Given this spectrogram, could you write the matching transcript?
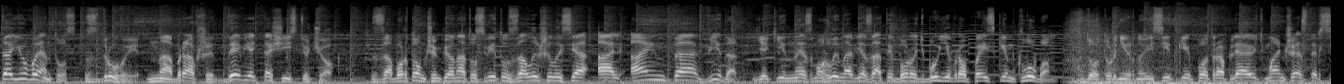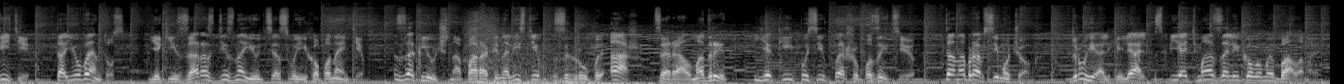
та Ювентус з другої, набравши 9 та 6 очок. За бортом чемпіонату світу залишилися Аль Айн та Відат, які не змогли нав'язати боротьбу європейським клубам. До турнірної сітки потрапляють Манчестер Сіті та Ювентус, які зараз дізнаються своїх опонентів. Заключна пара фіналістів з групи H – це Реал Мадрид, який посів першу позицію та набрав сім очок. Другий Аль-Хіляль з п'ятьма заліковими балами.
